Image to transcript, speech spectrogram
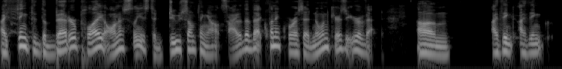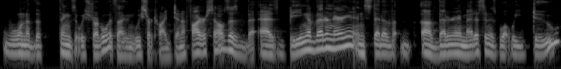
I think that the better play, honestly, is to do something outside of the vet clinic where I said, no one cares that you're a vet. Um, I think, I think one of the things that we struggle with, I think we start to identify ourselves as, as being a veterinarian instead of uh, veterinary medicine is what we do.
